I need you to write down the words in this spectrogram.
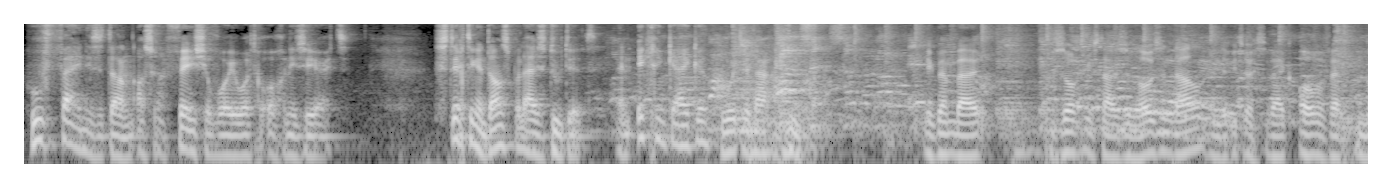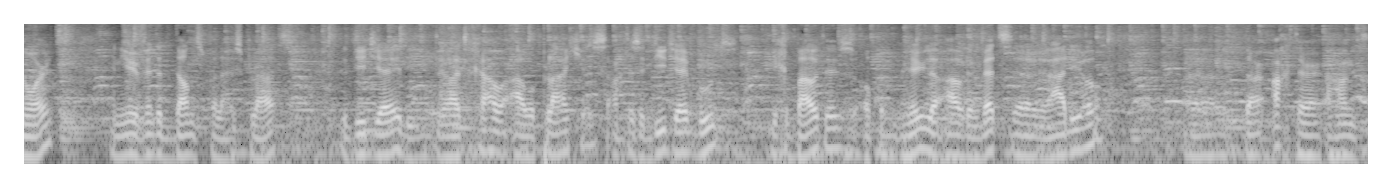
Hoe fijn is het dan als er een feestje voor je wordt georganiseerd? Stichting Het Danspaleis doet dit en ik ging kijken hoe het er daaraan gaat. Ik ben bij verzorgingshuis Roosendaal in de Utrechtse wijk Overvecht Noord. En hier vindt het danspaleis plaats. De DJ die draait gouden oude plaatjes achter zijn DJ-boot. Die gebouwd is op een hele ouderwetse radio. Uh, daarachter hangt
